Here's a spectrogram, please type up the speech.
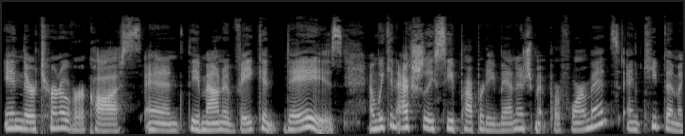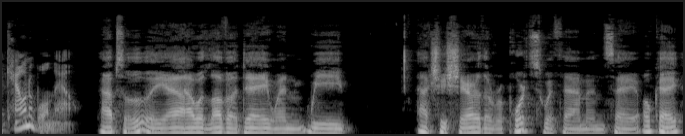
in their turnover costs and the amount of vacant days. And we can actually see property management performance and keep them accountable now. Absolutely. Yeah. I would love a day when we actually share the reports with them and say, okay,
